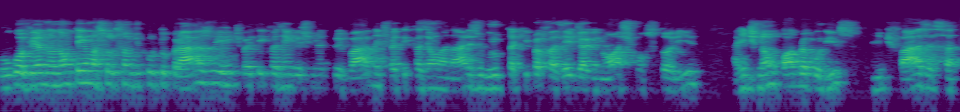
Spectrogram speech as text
O governo não tem uma solução de curto prazo e a gente vai ter que fazer investimento privado, a gente vai ter que fazer uma análise. O grupo está aqui para fazer diagnóstico, consultoria. A gente não cobra por isso, a gente faz essa,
